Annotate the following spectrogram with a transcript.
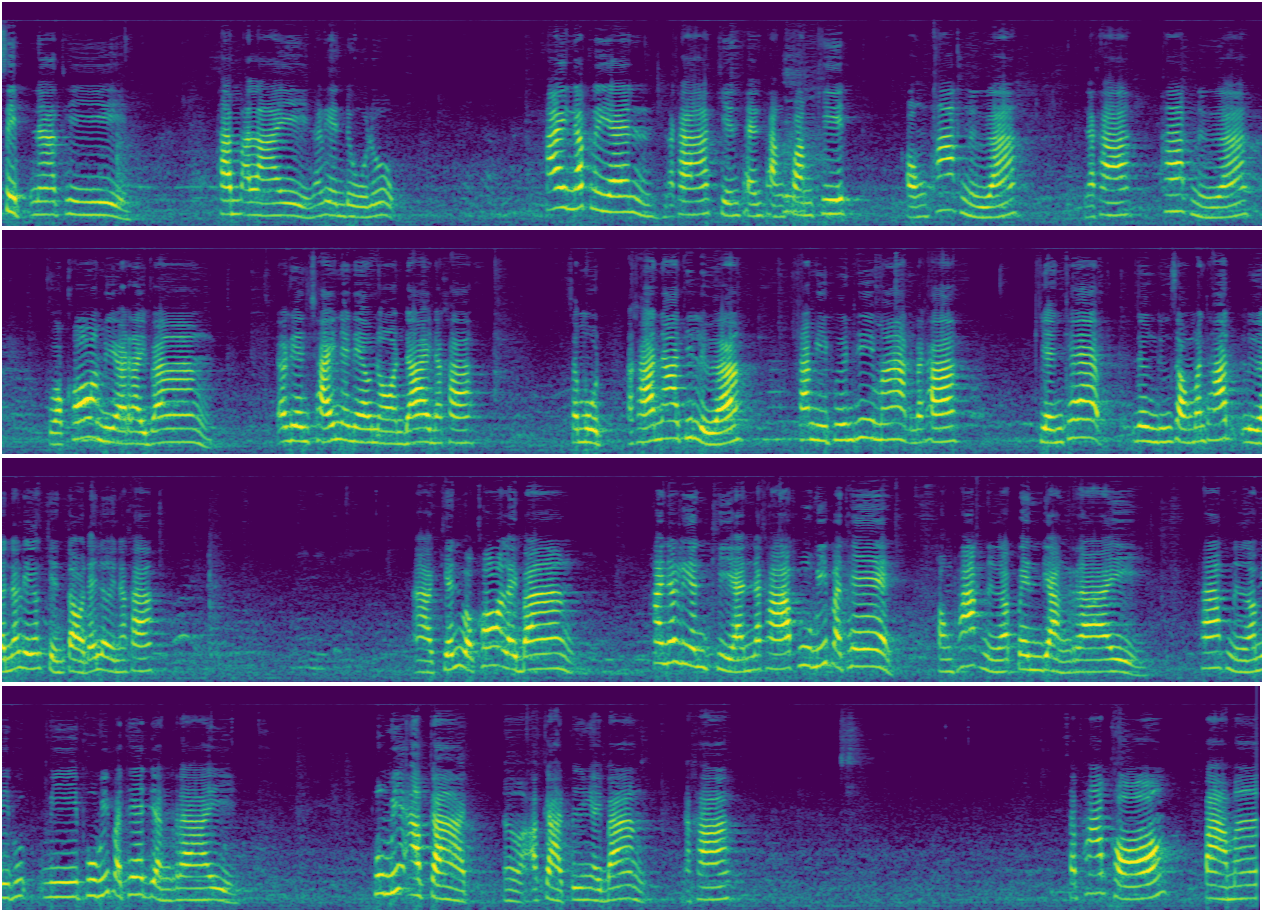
นักเรียน10นาทีทำอะไรนักเรียนดูลูก ให้นักเรียนนะคะ เขียนแผนผังความคิดของภาคเหนือนะคะ ภาคเหนือ หัวข้อมีอะไรบ้าง นักเรียนใช้ในแนวนอนได้นะคะ สมุดนะคะหน้าที่เหลือ ถ้ามีพื้นที่มากนะคะ เขียนแค่1นถึงสบรรทัด เหลือนักเรียนก็เขียนต่อได้เลยนะคะ เขียนหัวข้ออะไรบ้าง ให้นักเรียนเขียนนะคะภูมิประเทศของภาคเหนือเป็นอย่างไร ภาคเหนือมีภูมีภูมิประเทศอย่างไร ภูมิอากาศเอออากาศเป็นยังไงบ้างนะคะ สภาพของป่าไม้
